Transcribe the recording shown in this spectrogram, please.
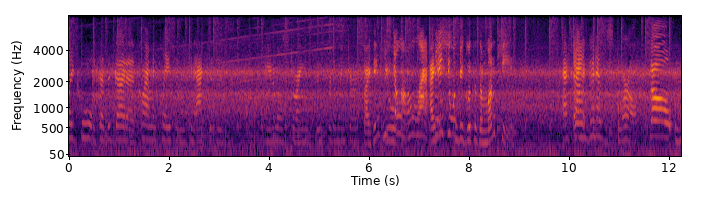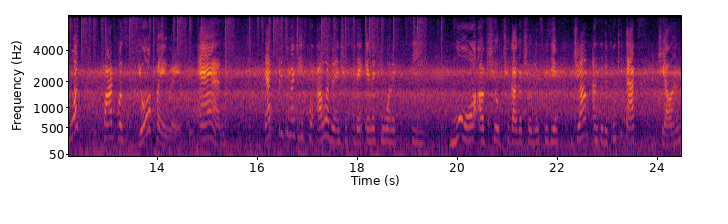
Really cool because it got a climbing place and you can act as animals storing food for the winter. So I think We you. still a whole lot of I think you would be good as a monkey. Act kind of good as a squirrel. So, what part was your favorite? And that's pretty much it for our adventures today. And if you want to see more of Chicago Children's Museum, jump onto the Cookie Tax challenge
